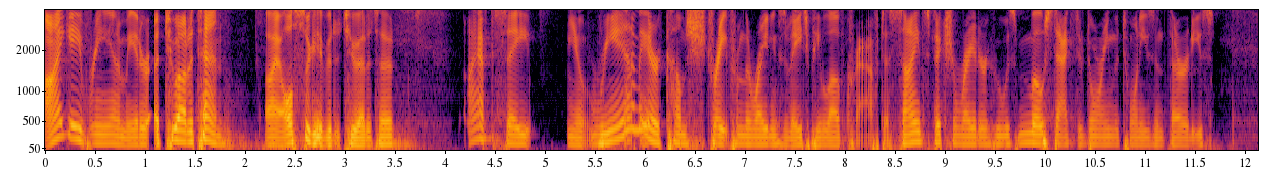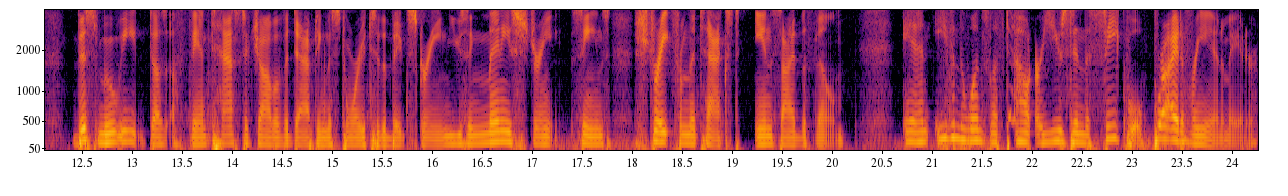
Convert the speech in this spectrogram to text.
I gave Reanimator a 2 out of 10. I also gave it a 2 out of 10. I have to say, you know, Reanimator comes straight from the writings of H.P. Lovecraft, a science fiction writer who was most active during the 20s and 30s. This movie does a fantastic job of adapting the story to the big screen, using many scenes straight from the text inside the film. And even the ones left out are used in the sequel, Bride of Reanimator.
